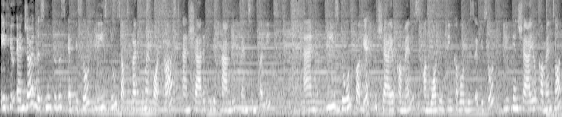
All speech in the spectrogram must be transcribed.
If you enjoyed listening to this episode, please do subscribe to my podcast and share it with your family, friends, and colleagues. And please don't forget to share your comments on what you think about this episode. You can share your comments on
